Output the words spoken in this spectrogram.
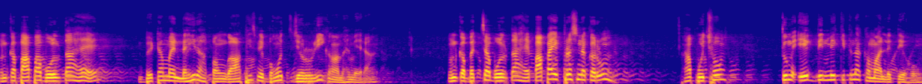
उनका पापा बोलता है, बेटा, मैं नहीं रह पाऊँगा, ऑफ़िस में बहुत ज़रूरी काम है मेरा। उनका बच्चा बोलता है, पापा, एक प्रश्न करूँ? हाँ पूछो। तुम एक दिन में कितना कमा लेते हो?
